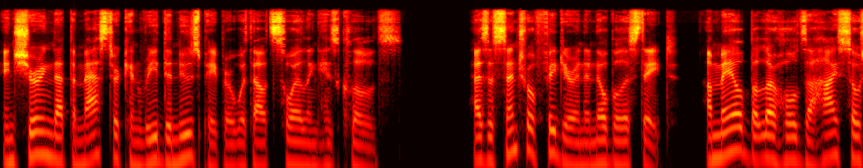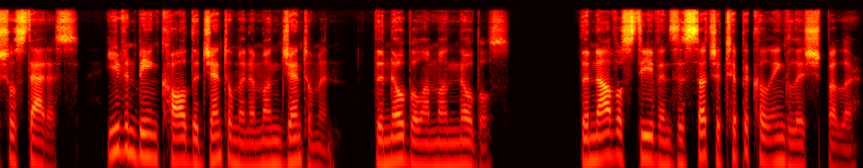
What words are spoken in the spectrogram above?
ensuring that the master can read the newspaper without soiling his clothes. As a central figure in a noble estate, a male butler holds a high social status, even being called the gentleman among gentlemen, the noble among nobles. The novel Stevens is such a typical English butler.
